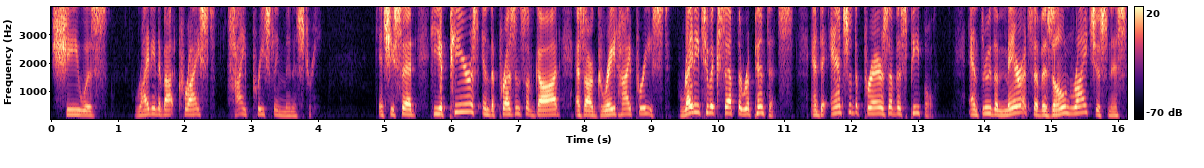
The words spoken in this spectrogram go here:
she was writing about Christ's high priestly ministry. And she said, He appears in the presence of God as our great high priest, ready to accept the repentance and to answer the prayers of his people, and through the merits of his own righteousness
